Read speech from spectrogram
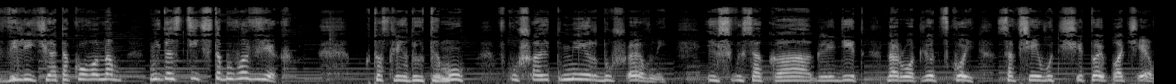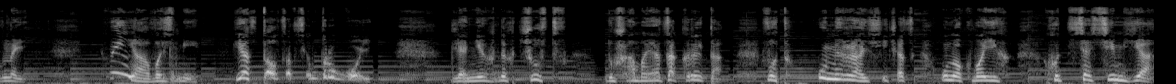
Величия такого нам не достичь, чтобы вовек. Кто следует ему, вкушает мир душевный и свысока глядит народ людской со всей вот щитой плачевной. Меня возьми, я стал совсем другой. Для нежных чувств душа моя закрыта. Вот умирай сейчас у ног моих, хоть вся семья.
